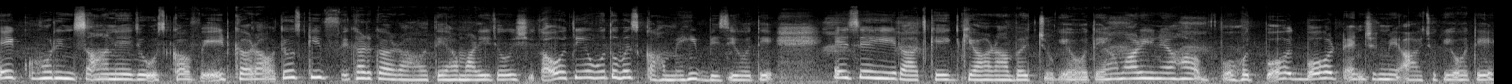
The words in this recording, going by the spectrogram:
एक और इंसान है जो उसका वेट कर रहा होता है, उसकी फ़िक्र कर रहा होता है। हमारी जो शिका होती है, वो तो बस काम में ही बिज़ी होती है। ऐसे ही रात के ग्यारह बज चुके होते हैं। हमारी नेहा बहुत बहुत बहुत टेंशन में आ चुकी होती है।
